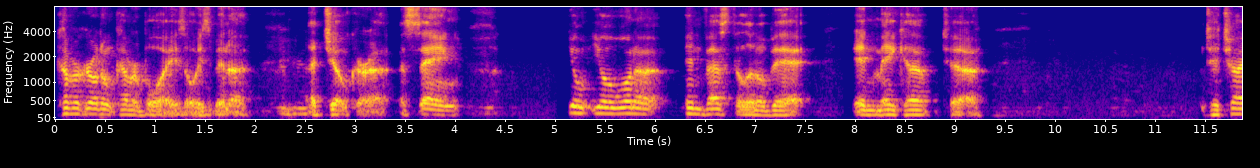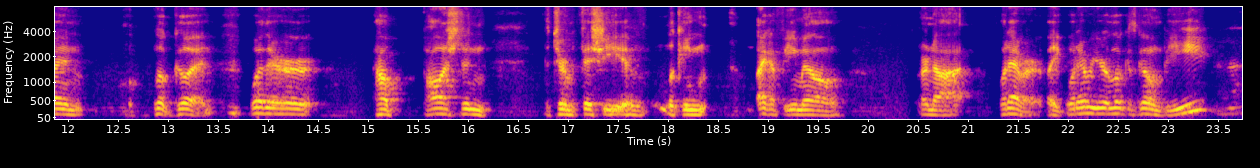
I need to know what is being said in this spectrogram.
Cover girl, don't cover boy has always been a Mhm, a joke or a, a saying, you'll you'll want to invest a little bit in makeup to to try and look good, whether how polished and the term fishy of looking like a female or not, whatever. Like whatever your look is going to be, uh-huh,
